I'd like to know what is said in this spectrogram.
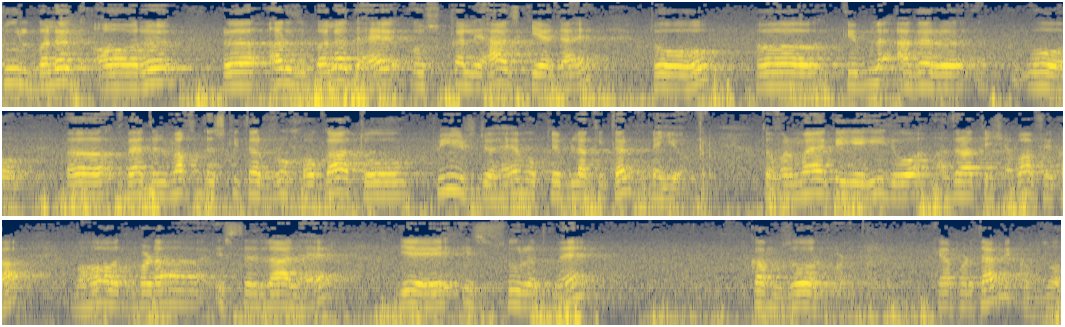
طول بلد اور عرض بلد ہے، اس کا لحاظ کیا جائے تو قبل اگر وہ بیت المقدس کی طرف رخ ہوگا تو پیٹھ جو ہے وہ قبلہ کی طرف نہیں ہوگی۔ تو فرمایا کہ یہی جو حضرات شفاف کا بہت بڑا استدلال ہے، یہ اس صورت میں کمزور پڑتا ہے۔ کیا پڑتا ہے؟ کمزور۔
